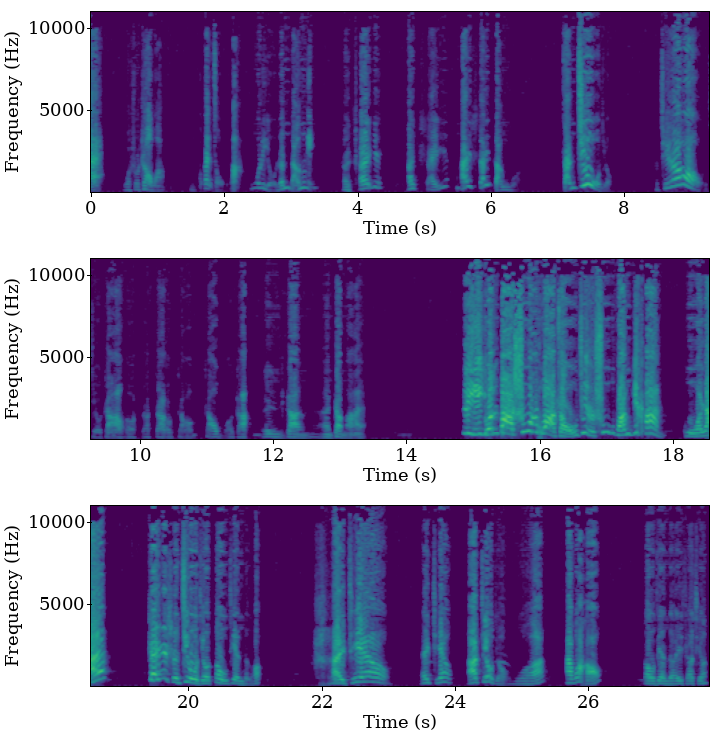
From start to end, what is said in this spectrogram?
哎，我说赵王，你快走吧，屋里有人等你。”哎，谁？哎，谁呀？哎，谁等我？咱舅舅。舅舅找找找找找我干嗯干干嘛呀？李元霸说着话走进了书房，一看，果然真是舅舅窦建德。哎舅，哎舅啊舅舅我啊我好。窦建德一瞧，行，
